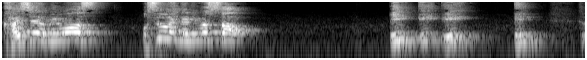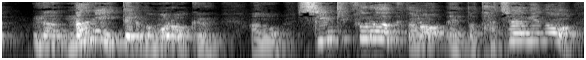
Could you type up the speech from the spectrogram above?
会社辞めます。お世話になりました。ええええな何言ってるのモロー君。あの新規プロダクトの、えっと、立ち上げの、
